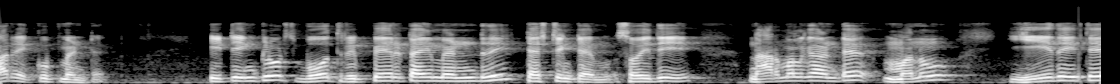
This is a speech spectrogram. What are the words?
or equipment it includes both repair time and the testing time so ఇది నార్మల్గా అంటే మనం ఏదైతే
